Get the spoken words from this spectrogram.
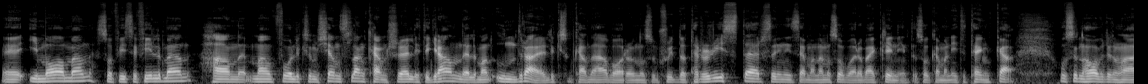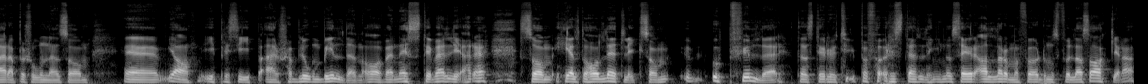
eh, imamen som finns i filmen, han, man får liksom känslan kanske lite grann, eller man undrar, liksom kan det här vara någon som skyddar terrorister? Sen inser man, men så var det verkligen inte, så kan man inte tänka. Och sen har vi den här personen som, eh, ja, i princip är schablonbilden av en SD-väljare som helt och hållet liksom uppfyller den stereotypa föreställningen och säger alla de här fördomsfulla sakerna.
